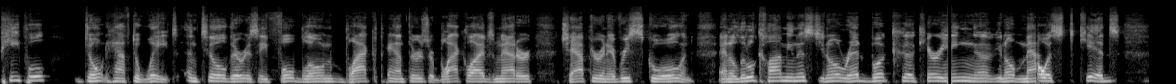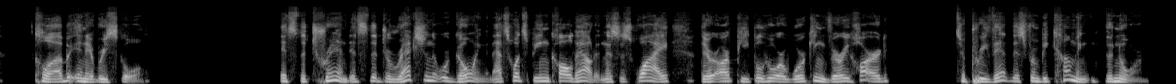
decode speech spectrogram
People don't have to wait until there is a full-blown Black Panthers or Black Lives Matter chapter in every school and and a little communist, you know, red book uh, carrying, uh, you know, Maoist kids club in every school. It's the trend, it's the direction that we're going, and that's what's being called out. And this is why there are people who are working very hard to prevent this from becoming the norm.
